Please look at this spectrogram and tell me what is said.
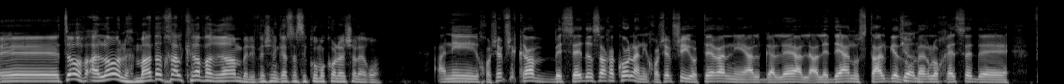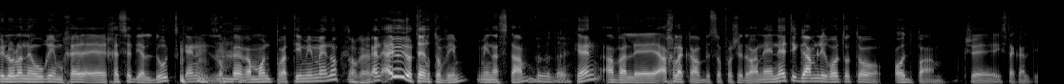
אה, טוב, אלון, מה דעתך על קרב הרמבל, לפני שניכנס לסיכום הכולל של האירוע? אני חושב שקרב בסדר סך הכל, אני חושב שיותר על, על גלי, על, על ידי הנוסטלגיה, כן. זוכר לו חסד, אה, אפילו לא נעורים, ח- אה, חסד ילדות, כן, אני זוכר המון פרטים ממנו. אוקיי. כן, היו יותר טובים, מן הסתם, בוודאי. כן, אבל אה, אחלה קרב בסופו של דבר. נהניתי גם לראות אותו עוד פעם, כשהסתכלתי.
